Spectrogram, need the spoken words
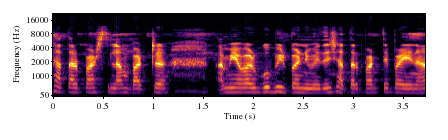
সাঁতার পারছিলাম বাট আমি আবার গভীর পানির মধ্যে সাঁতার পারতে পারি না।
